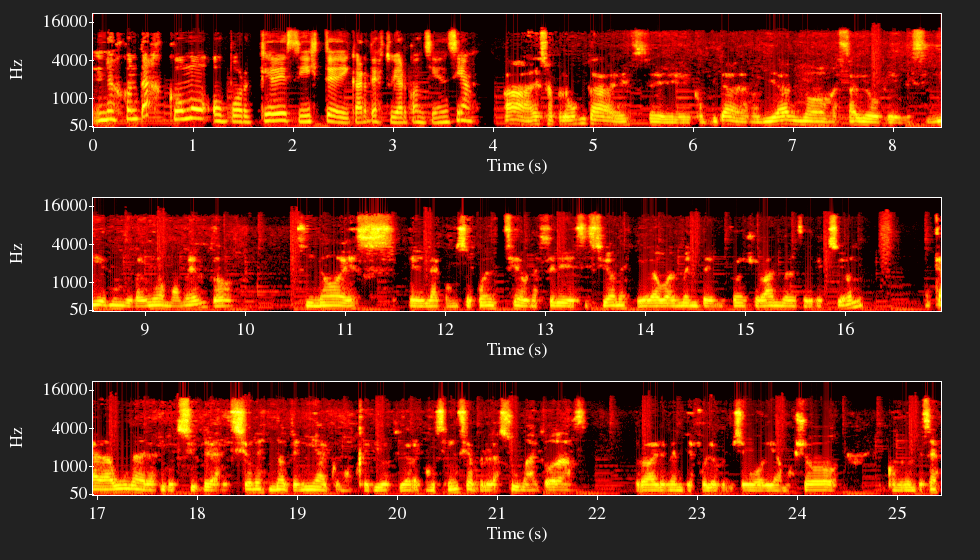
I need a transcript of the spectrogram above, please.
¿Nos contás cómo o por qué decidiste dedicarte a estudiar conciencia? Ah, esa pregunta es eh, complicada. En realidad no es algo que decidí en un determinado momento sino es eh, la consecuencia de una serie de decisiones que gradualmente me fueron llevando en esa dirección. cada una de las, de las lecciones no tenía como objetivo estudiar la conciencia, pero la suma de todas probablemente fue lo que me llevó, digamos, yo como empecé a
